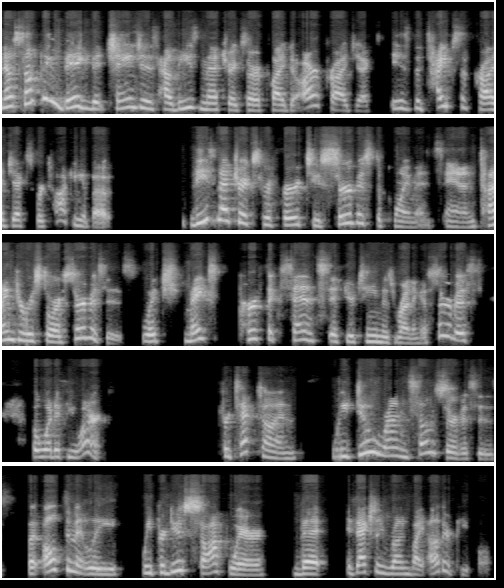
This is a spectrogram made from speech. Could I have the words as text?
Now, something big that changes how these metrics are applied to our project is the types of projects we're talking about. These metrics refer to service deployments and time to restore services, which makes perfect sense if your team is running a service, but what if you aren't? For Tekton, we do run some services, but ultimately we produce software that is actually run by other people.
